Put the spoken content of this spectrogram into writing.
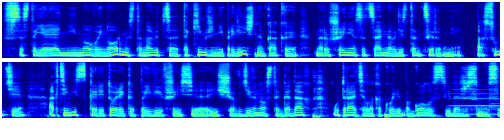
в состоянии новой нормы становится таким же неприличным, как и нарушение социального дистанцирования. По сути, активистская риторика, появившаяся еще в 90-х годах, утратила какой-либо голос и даже смысл.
